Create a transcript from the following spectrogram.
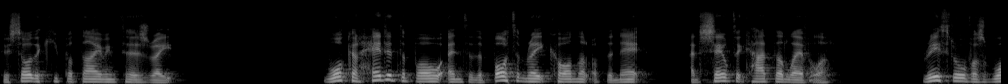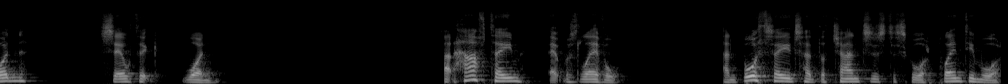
who saw the keeper diving to his right. Walker headed the ball into the bottom right corner of the net, and Celtic had their leveller. Raith Rovers 1, Celtic 1. At half time, it was level, and both sides had their chances to score plenty more.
